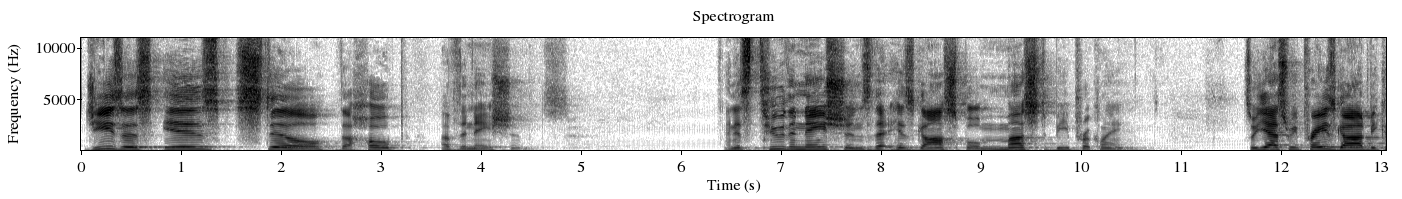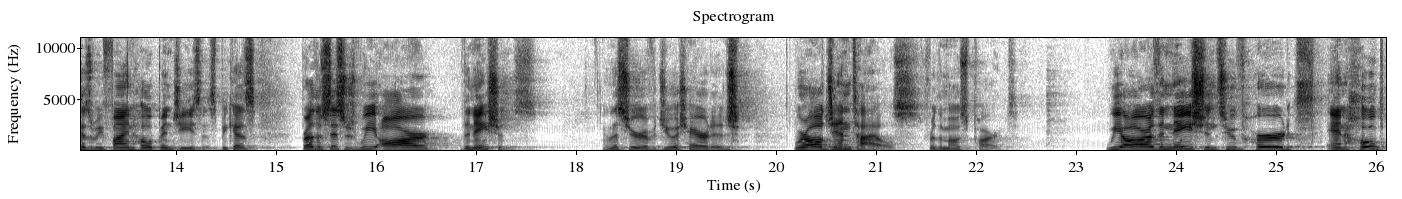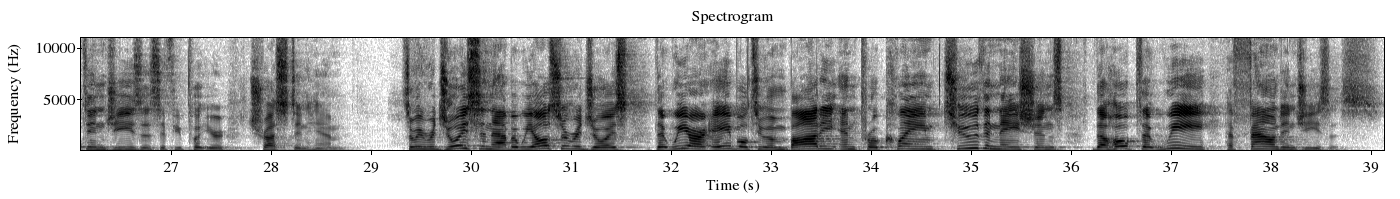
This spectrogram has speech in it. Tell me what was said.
Jesus is still the hope of the nations. And it's to the nations that his gospel must be proclaimed. So, yes, we praise God because we find hope in Jesus. Because, brothers and sisters, we are the nations. Unless you're of Jewish heritage, we're all Gentiles for the most part. We are the nations who've heard and hoped in Jesus if you put your trust in him. So we rejoice in that, but we also rejoice that we are able to embody and proclaim to the nations the hope that we have found in Jesus.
